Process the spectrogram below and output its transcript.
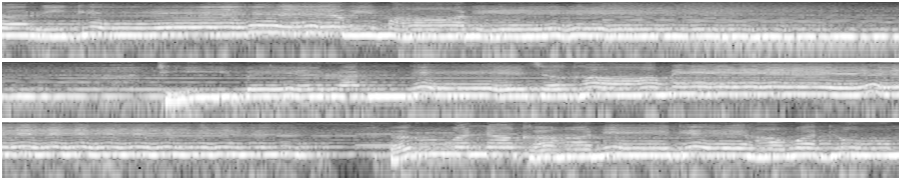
ตริเควิมาเนทิเบรันเทจะคาเมรุวนาคาเนเกหวดุม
